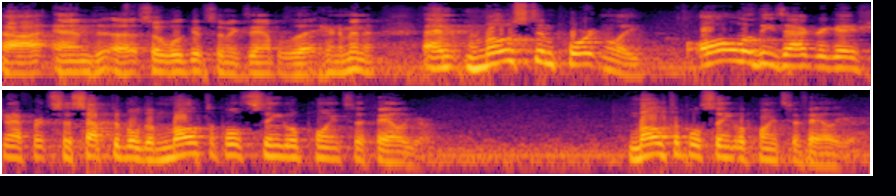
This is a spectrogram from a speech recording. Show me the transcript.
Uh, and uh, so we'll give some examples of that here in a minute. And most importantly, all of these aggregation efforts susceptible to multiple single points of failure. Multiple single points of failure.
